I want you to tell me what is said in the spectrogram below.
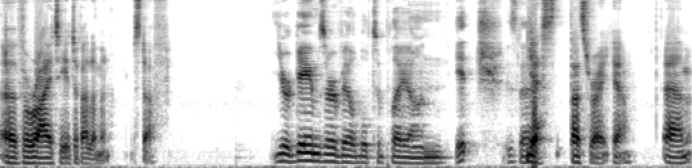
a variety of development stuff. Your games are available to play on itch. Is that yes? That's right. Yeah. Um,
